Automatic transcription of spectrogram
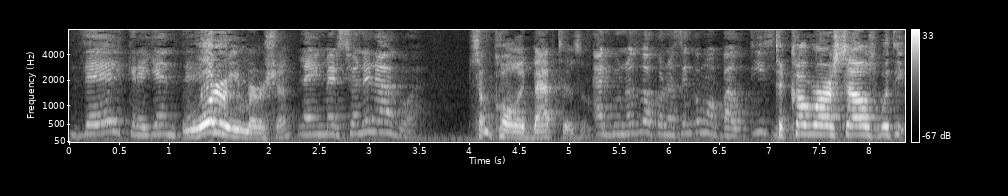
del creyente, water immersion. la inmersión en agua. Some call it baptism. Algunos lo conocen como bautismo. To cover ourselves with the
